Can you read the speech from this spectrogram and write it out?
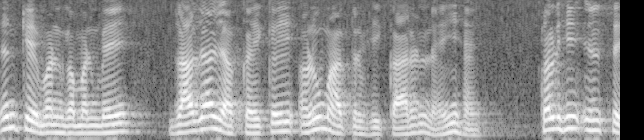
इनके वनगमन में राजा या कई कई अणुमात्र भी कारण नहीं है। कल ही इनसे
